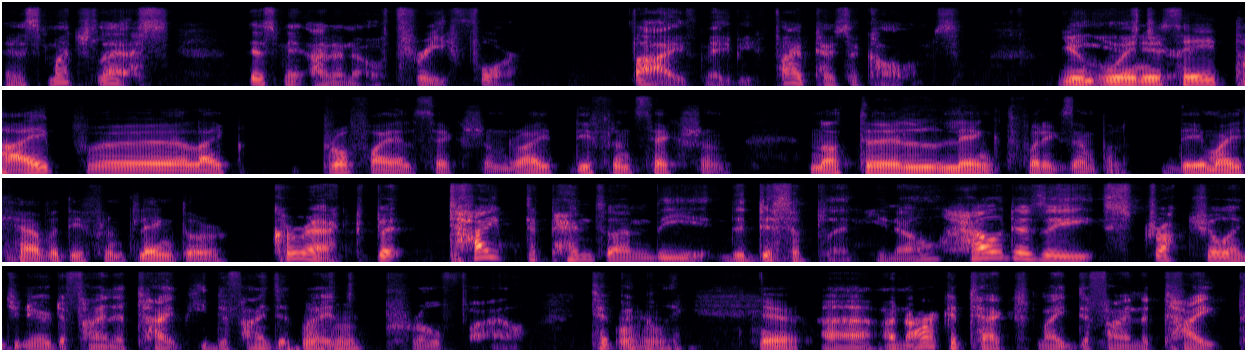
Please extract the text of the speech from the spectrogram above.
There's much less. There's, may- I don't know, three, four, five, maybe five types of columns. You when you here. say type, uh, like profile section, right? Different section, not uh, length, for example. They might have a different length, or Correct, but type depends on the the discipline. You know, how does a structural engineer define a type? He defines it by its profile. typically. Mm-hmm. Yeah. Uh, an architect might define a type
